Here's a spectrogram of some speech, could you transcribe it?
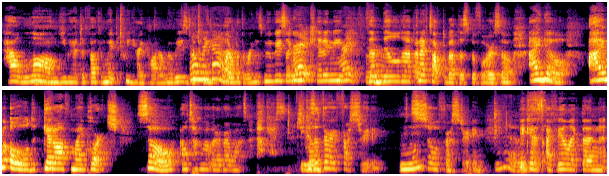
how long you had to fucking wait between Harry Potter movies, Mm-hmm. Oh between. Lord of the Rings movies. Like, are you kidding me? right, The build up, and I've talked about this before, so I know I'm old. Get off my porch. So I'll talk about whatever I want. It's my podcast because Sure. it's very frustrating. Mhm. It's so frustrating because I feel like then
